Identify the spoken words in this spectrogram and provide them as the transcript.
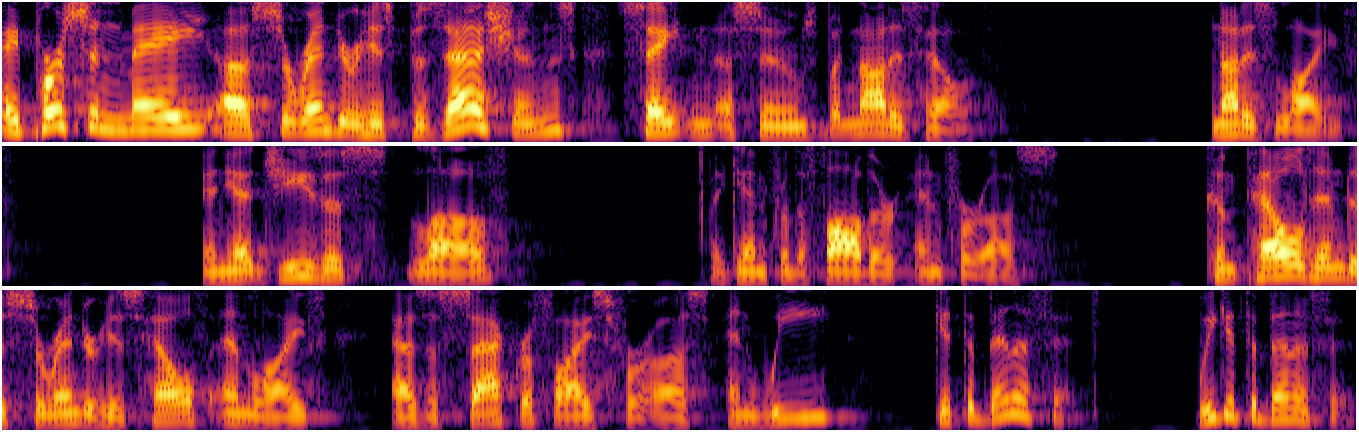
A person may uh, surrender his possessions, Satan assumes, but not his health, not his life. And yet Jesus' love, again for the Father and for us, compelled him to surrender his health and life as a sacrifice for us, and we get the benefit. We get the benefit.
